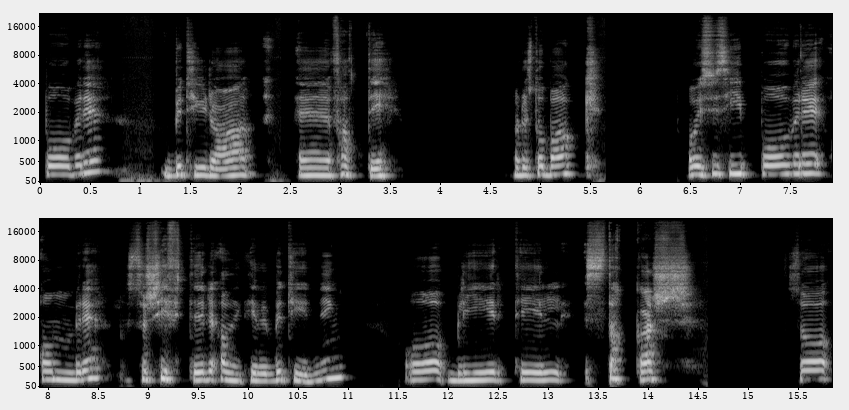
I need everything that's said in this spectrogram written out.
'povre' betyr da eh, fattig, når det står bak. Og hvis vi sier 'povre ombre', så skifter adjektivet betydning og blir til 'stakkars'. Så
